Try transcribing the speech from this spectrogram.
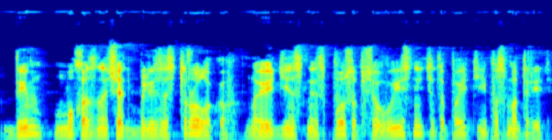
Дым мог означать близость троллоков, но единственный способ все выяснить – это пойти и посмотреть.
